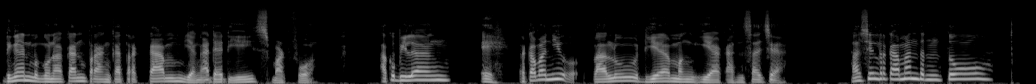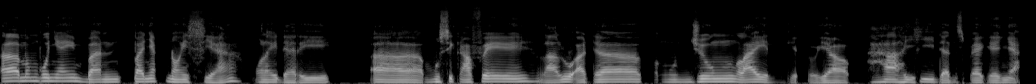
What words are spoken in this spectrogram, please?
dengan menggunakan perangkat rekam yang ada di smartphone. Aku bilang, eh rekaman yuk, lalu dia mengiyakan saja. Hasil rekaman tentu uh, mempunyai ban banyak noise ya, mulai dari uh, musik kafe, lalu ada pengunjung lain gitu ya, hahihi dan sebagainya.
